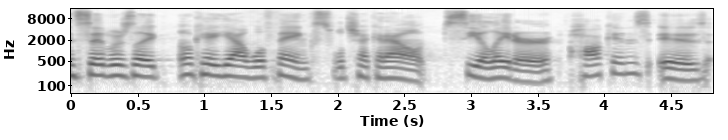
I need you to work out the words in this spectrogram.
And Stabler's like, okay, yeah, well, thanks. We'll check it out. See you later. Hawkins is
